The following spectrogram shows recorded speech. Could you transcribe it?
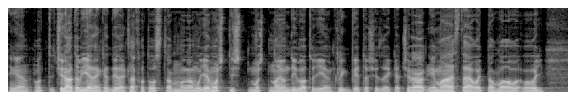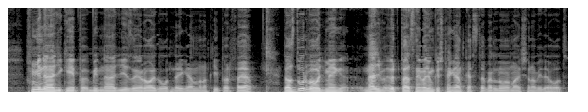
Igen, ott csináltam ilyeneket, direkt lefotóztam magam, ugye most is, most nagyon divat, hogy ilyen clickbaites izéket csinálok, én már ezt elhagytam valahogy. Minden egyik épp, minden egy izén rajd volt régenben a keeper feje. De az durva, hogy még 40, 5 percnél vagyunk, és még nem kezdtem el normálisan a videót.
